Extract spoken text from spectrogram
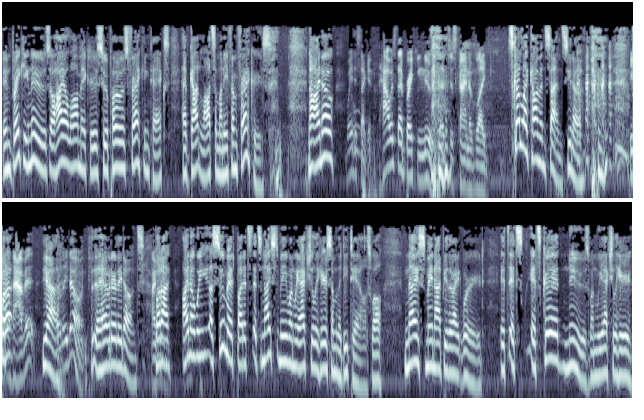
In breaking news, Ohio lawmakers who oppose fracking tax have gotten lots of money from frackers. now, I know Wait a second. How is that breaking news? That's just kind of like it's kind of like common sense, you know. people I- have it, yeah. or they don't. They have it or they don't. I but mean- I, I know we assume it, but it's it's nice to me when we actually hear some of the details. Well, nice may not be the right word. It's it's it's good news when we actually hear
